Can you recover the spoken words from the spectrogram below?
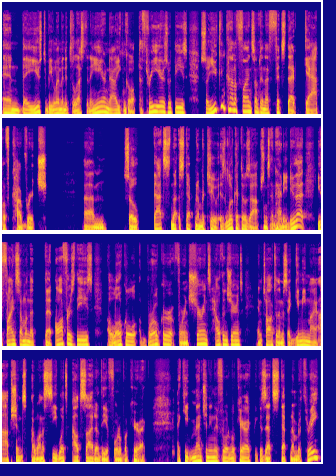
And they used to be limited to less than a year. Now you can go up to three years with these. So you can kind of find something that fits that gap of coverage. Um, so that's step number two is look at those options. And how do you do that? You find someone that that offers these, a local broker for insurance, health insurance, and talk to them and say, give me my options. I want to see what's outside of the Affordable Care Act. I keep mentioning the Affordable Care Act because that's step number three.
